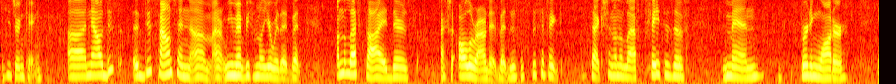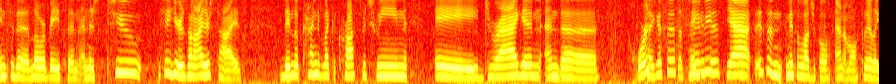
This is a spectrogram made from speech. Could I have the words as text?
He's drinking. Uh, now this uh, this fountain, um, I don't, you might be familiar with it, but on the left side, there's actually all around it, but there's a specific section on the left, faces of men spurting water into the lower basin, and there's two figures on either side. They look kind of like a cross between a dragon and a horse. Pegasus, a maybe? Yeah, it's, it's a mythological animal, clearly.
